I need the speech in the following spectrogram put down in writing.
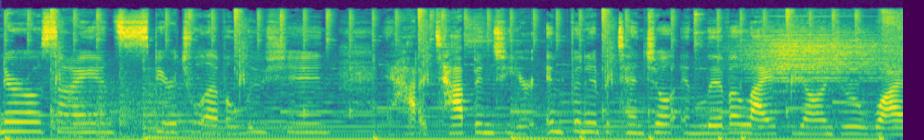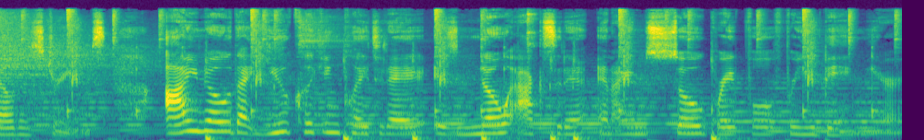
neuroscience, spiritual evolution, and how to tap into your infinite potential and live a life beyond your wildest dreams. I know that you clicking play today is no accident, and I am so grateful for you being here.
